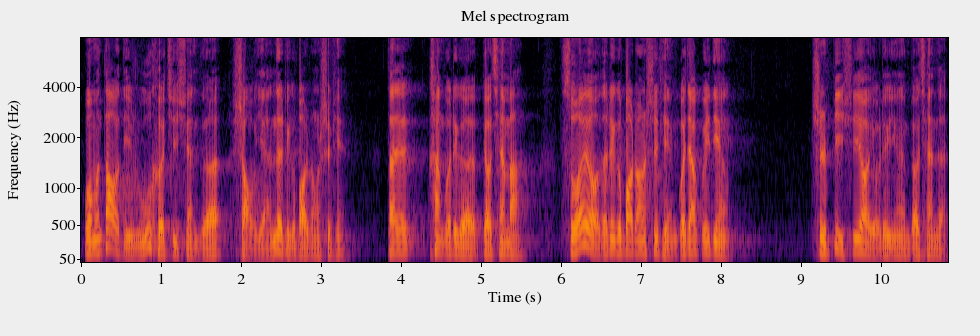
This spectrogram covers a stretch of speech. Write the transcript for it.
我们到底如何去选择少盐的这个包装食品？大家看过这个标签吧？所有的这个包装食品，国家规定是必须要有这个营养标签的。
